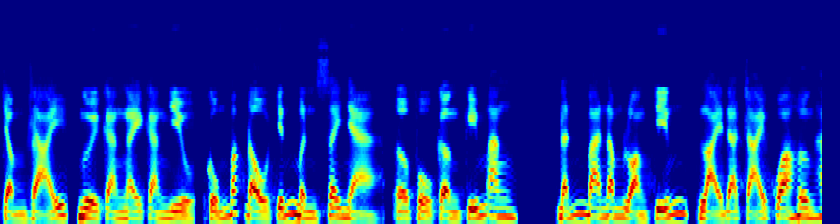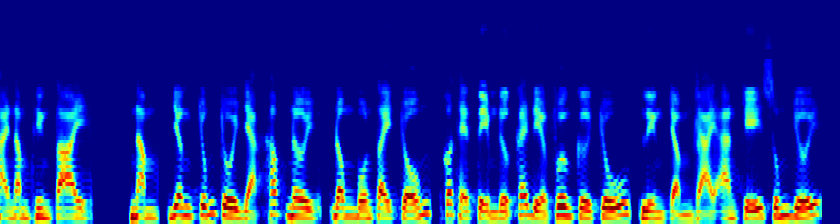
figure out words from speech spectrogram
Chậm rãi, người càng ngày càng nhiều, cũng bắt đầu chính mình xây nhà, ở phụ cận kiếm ăn. Đánh 3 năm loạn chiến, lại đã trải qua hơn 2 năm thiên tai, Năm, dân chúng trôi dạt khắp nơi, đông bôn tây trốn, có thể tìm được cái địa phương cư trú, liền chậm rãi an trí xuống dưới.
